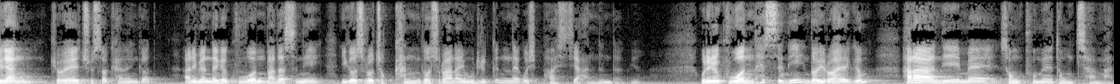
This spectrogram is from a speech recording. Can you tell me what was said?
그냥 교회에 출석하는 것 아니면 내가 구원 받았으니 이것으로 족한 것으로 하나님 우리를 끝내고 싶어 하시지 않는다고요. 우리를 구원했으니 너희로 하여금 하나님의 성품에 동참한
